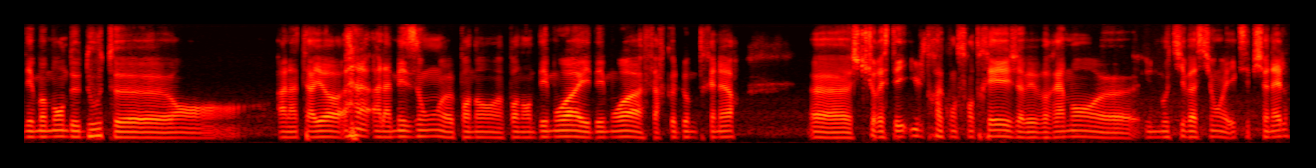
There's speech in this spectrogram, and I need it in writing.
des moments de doute en, à l'intérieur, à la maison pendant, pendant des mois et des mois à faire que de l'homme trainer. je suis resté ultra concentré. J'avais vraiment une motivation exceptionnelle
